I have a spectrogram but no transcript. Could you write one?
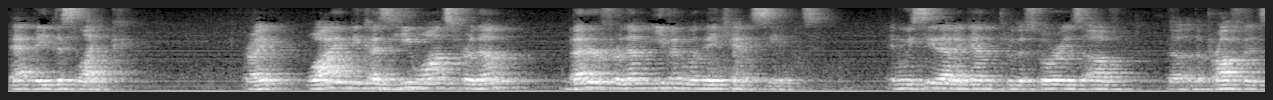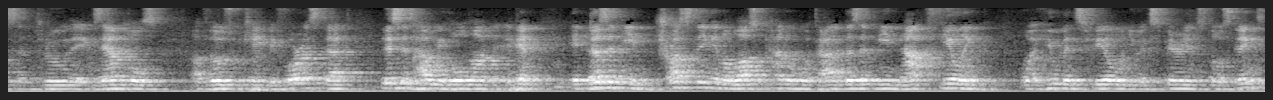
that they dislike. Right? Why? Because he wants for them better for them even when they can't see it. And we see that again through the stories of the, the prophets and through the examples of those who came before us that this is how we hold on. Again, it doesn't mean trusting in Allah subhanahu wa ta'ala doesn't mean not feeling what humans feel when you experience those things,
